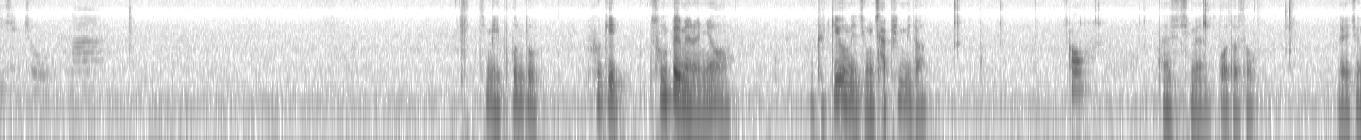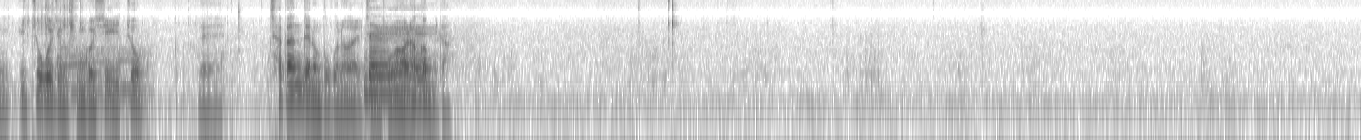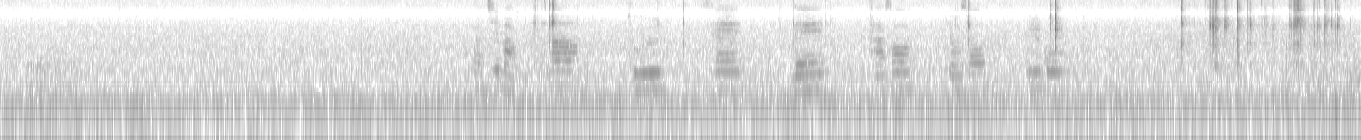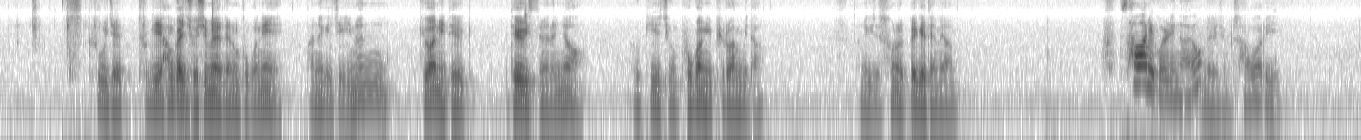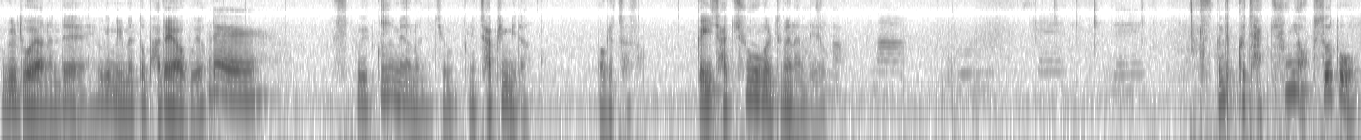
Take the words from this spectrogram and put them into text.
이십 초. 하나, 지금 이 부분도 흙이 손 빼면은요. 이렇게 끼우면 지금 잡힙니다. 어, 단수 치면 뻗어서. 네, 지금 이쪽을 지금 둔 것이 이쪽 네, 차단되는 부분을 지금 네. 보강을 한 겁니다. 마지막. 하나, 둘, 셋, 넷, 다섯, 여섯, 일곱, 그리고 이제 특히 한 가지 조심해야 되는 부분이 만약에 이제 인원 교환이 되어, 되어 있으면은요 여기에 지금 보강이 필요합니다. 만약에 이제 손을 빼게 되면 사활이 걸리나요? 네 지금 사월이 여기를 두어야 하는데 여기 밀면 또 받아야 하고요. 네. 여기 끊으면은 지금 그냥 잡힙니다. 먹여쳐서. 그러니까 이 자충을 두면 안 돼요. 마지막. 하나, 둘, 근데 그 자충이 없어도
